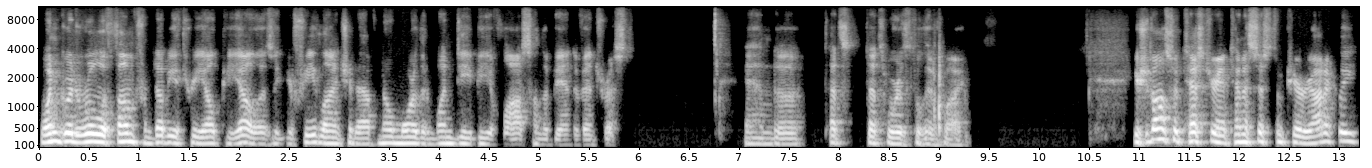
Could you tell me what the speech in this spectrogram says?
One good rule of thumb from W3LPL is that your feed line should have no more than one dB of loss on the band of interest. And uh, that's, that's words to live by. You should also test your antenna system periodically.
